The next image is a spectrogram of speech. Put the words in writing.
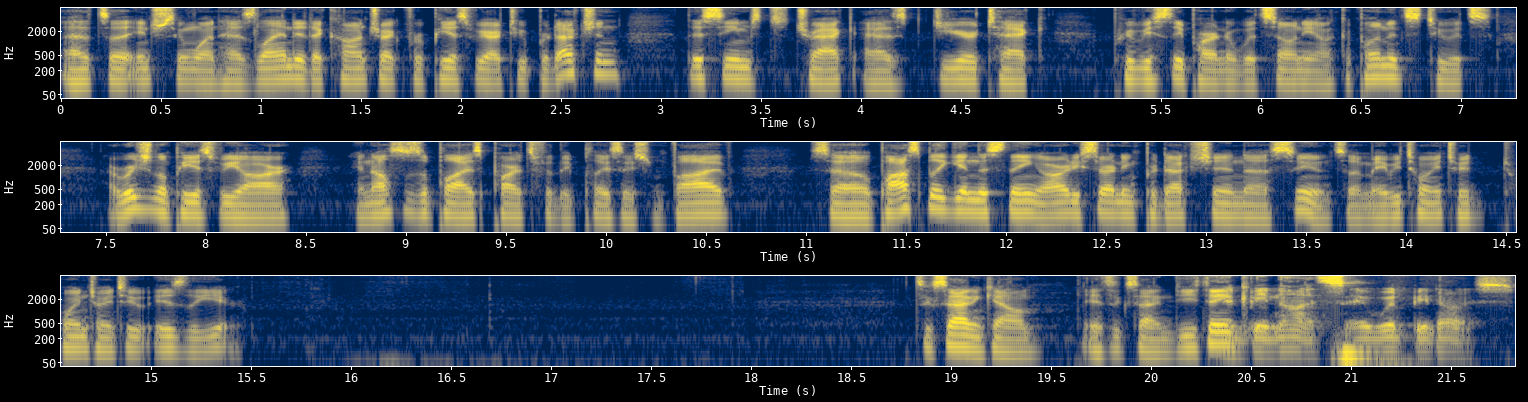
that's an interesting one, has landed a contract for PSVR 2 production. This seems to track as Geartech previously partnered with Sony on components to its original PSVR and also supplies parts for the PlayStation 5. So possibly getting this thing already starting production uh, soon. So maybe 2022 is the year. It's exciting, Callum. It's exciting. Do you think it'd be nice? It would be nice.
